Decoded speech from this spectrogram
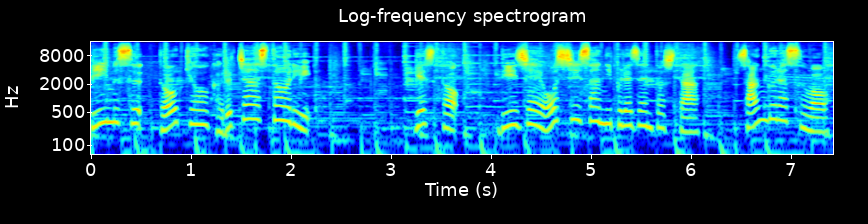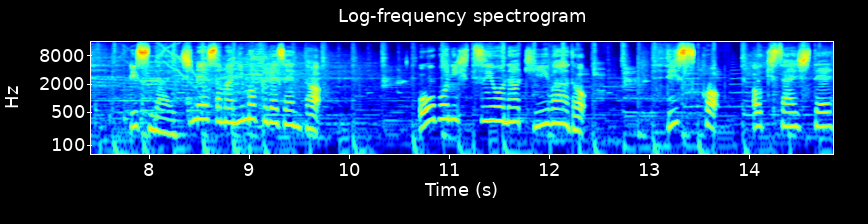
ビームス東京カルチャーストーリー。ゲスト DJ オッシーさんにプレゼントしたサングラスをリスナー1名様にもプレゼント。応募に必要なキーワード「ディスコ」を記載して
